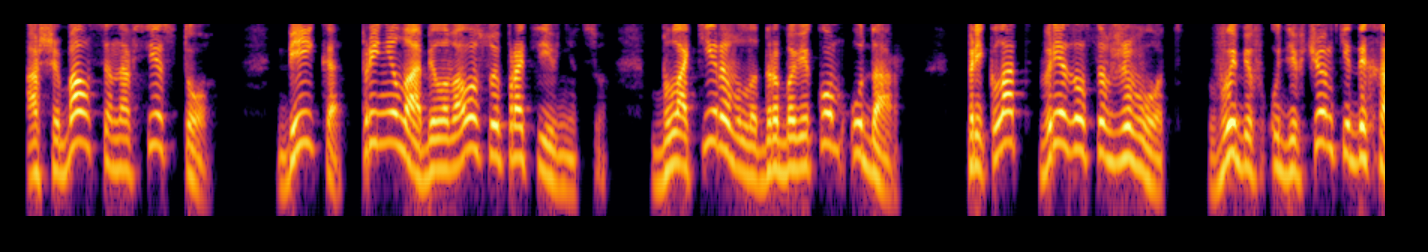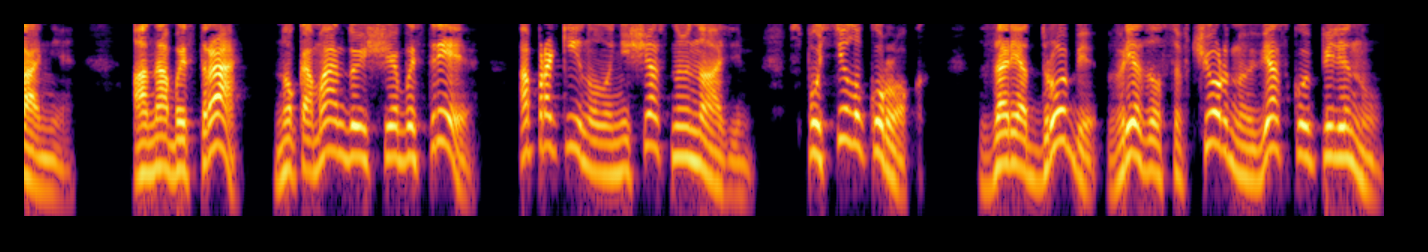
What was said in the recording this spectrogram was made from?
Ошибался на все сто. Бейка приняла беловолосую противницу, блокировала дробовиком удар. Приклад врезался в живот, выбив у девчонки дыхание. Она быстра, но командующая быстрее. Опрокинула несчастную на земь, спустила курок. Заряд дроби врезался в черную вязкую пелену,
